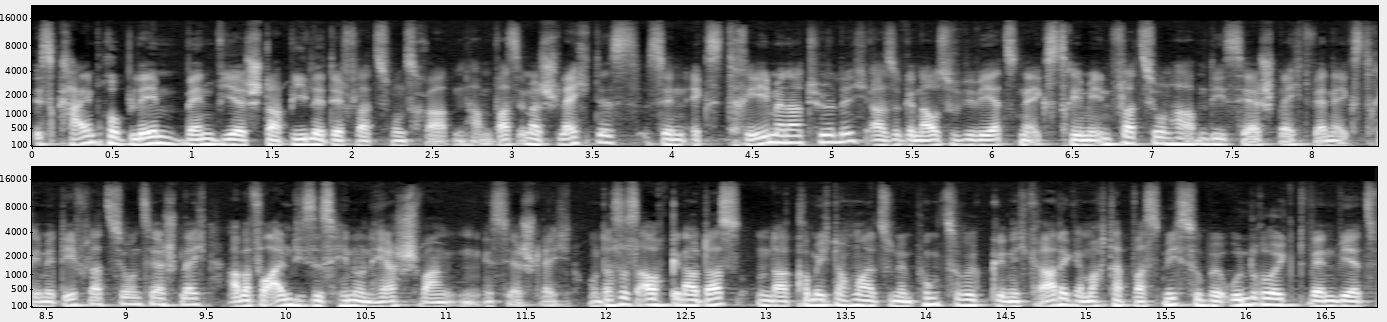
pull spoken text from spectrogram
ist kein Problem, wenn wir stabile Deflationsraten haben. Was immer schlecht ist, sind Extreme natürlich. Also genauso wie wir jetzt eine extreme Inflation haben, die ist sehr schlecht, wäre eine extreme Deflation sehr schlecht. Aber vor allem dieses Hin- und Herschwanken ist sehr schlecht. Und das ist auch genau das, und da komme ich nochmal zu dem Punkt zurück, den ich gerade gemacht habe, was mich so beunruhigt, wenn wir jetzt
